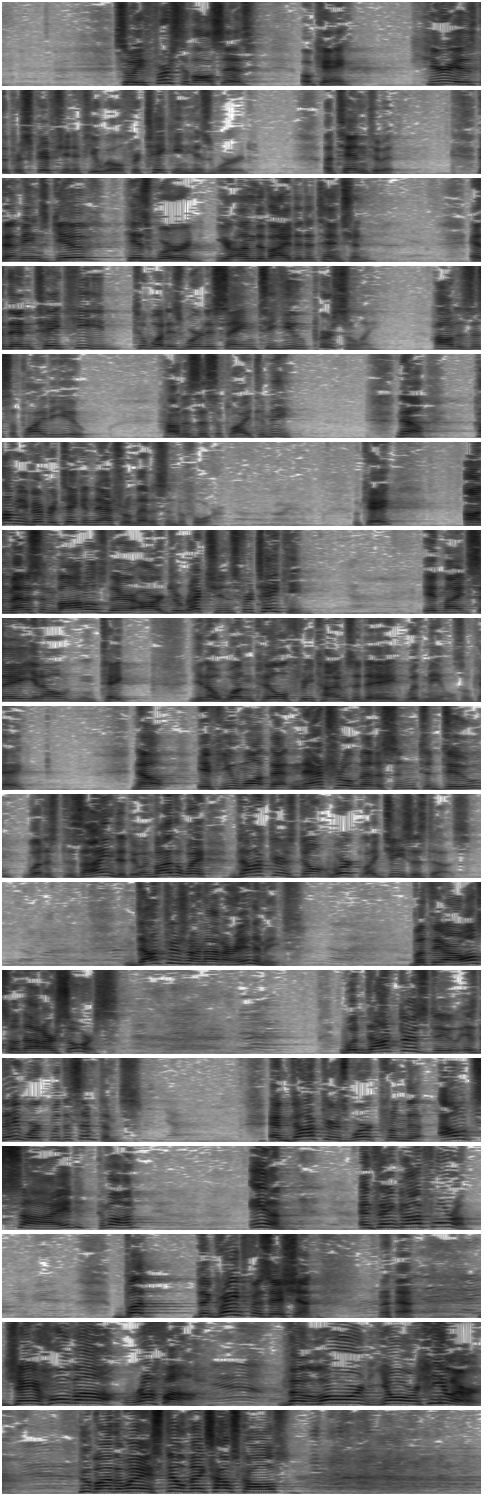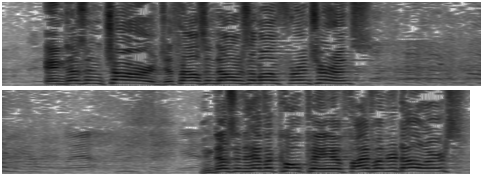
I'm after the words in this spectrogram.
So he first of all says, okay, here is the prescription, if you will, for taking his word. Attend to it. That means give his word your undivided attention and then take heed to what his word is saying to you personally. How does this apply to you? How does this apply to me? Now, how many have ever taken natural medicine before? Okay? On medicine bottles, there are directions for taking. It might say, you know, take, you know, one pill three times a day with meals, okay? Now, if you want that natural medicine to do what it's designed to do, and by the way, doctors don't work like Jesus does. Doctors are not our enemies, but they are also not our source. What doctors do is they work with the symptoms. And doctors work from the outside, come on, in. And thank God for them. But the great physician, Jehovah Rapha, the Lord your healer, who by the way still makes house calls and doesn't charge a thousand dollars a month for insurance. and doesn't have a copay of $500.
